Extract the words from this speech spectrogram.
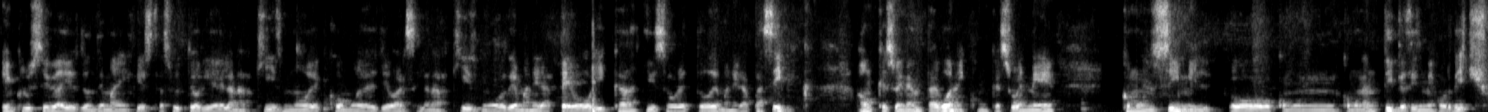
inclusive ahí es donde manifiesta su teoría del anarquismo, de cómo debe llevarse el anarquismo de manera teórica y sobre todo de manera pacífica, aunque suene antagónico, aunque suene como un símil o como, un, como una antítesis, mejor dicho.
